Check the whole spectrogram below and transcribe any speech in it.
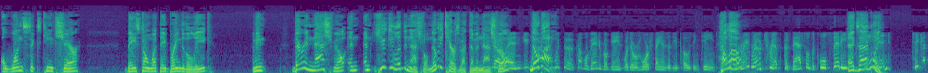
a one sixteenth share based on what they bring to the league? I mean, They're in Nashville, and and Hughie lived in Nashville. Nobody cares about them in Nashville. No, and you, Nobody. I went to a couple of Vanderbilt games where there were more fans of the opposing teams. Hello? It's a great road trip because Nashville's a cool city. Exactly. And tickets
